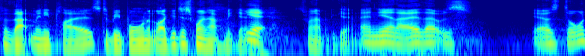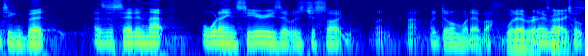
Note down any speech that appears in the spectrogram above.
for that many players to be born like it just won't happen again. Yeah, it just won't happen again. and you know that was yeah, it was daunting. But as I said in that 14 series, it was just like, well, nah, we're doing whatever. Whatever, Whatever it it took.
